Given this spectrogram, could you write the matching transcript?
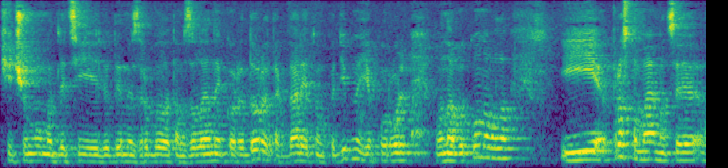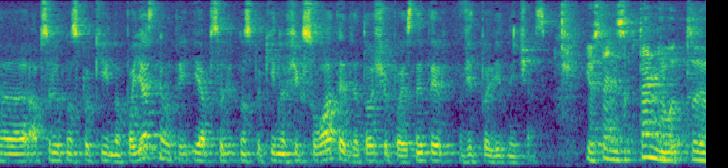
чи чому ми для цієї людини зробили там зелений коридор і так далі, і тому подібне, яку роль вона виконувала. І просто маємо це е, абсолютно спокійно пояснювати і абсолютно спокійно фіксувати для того, щоб пояснити відповідний час. І останнє запитання. От е,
